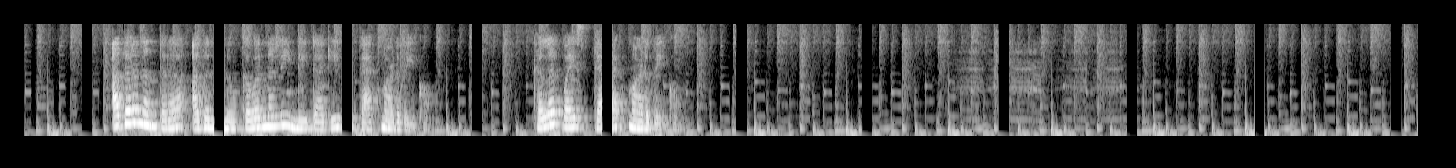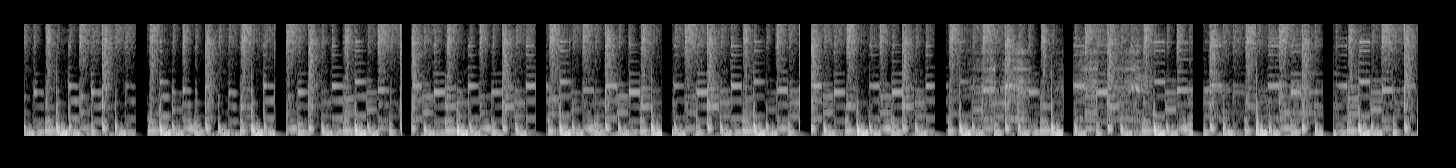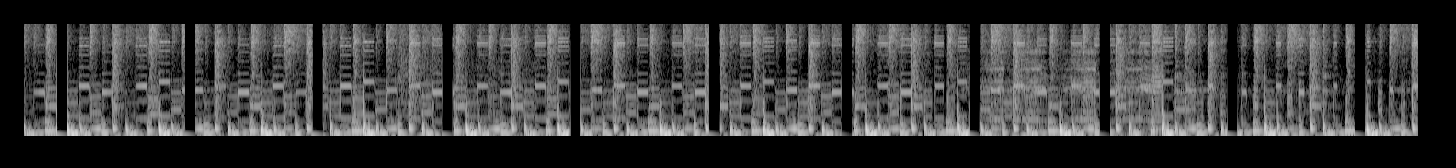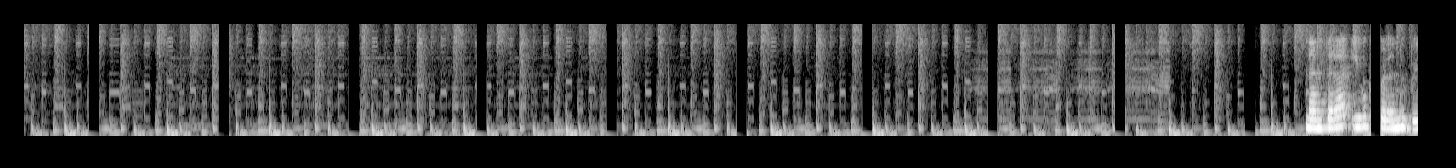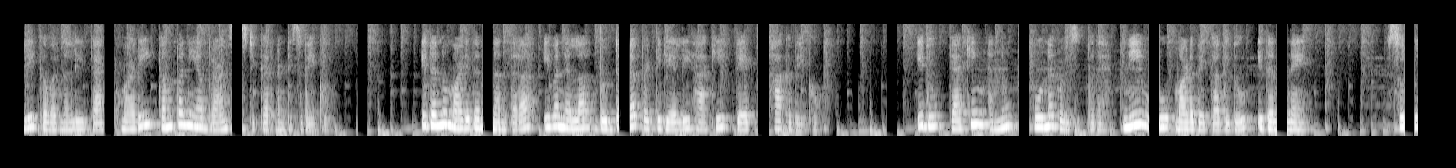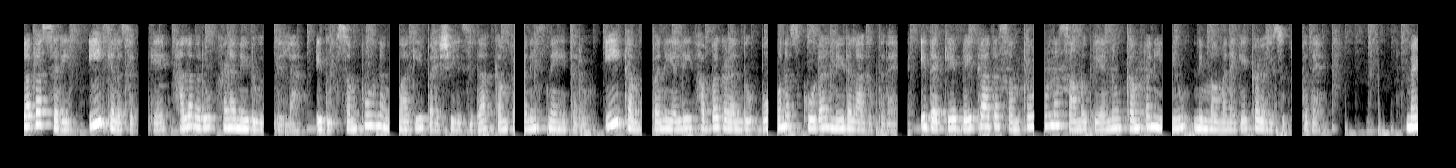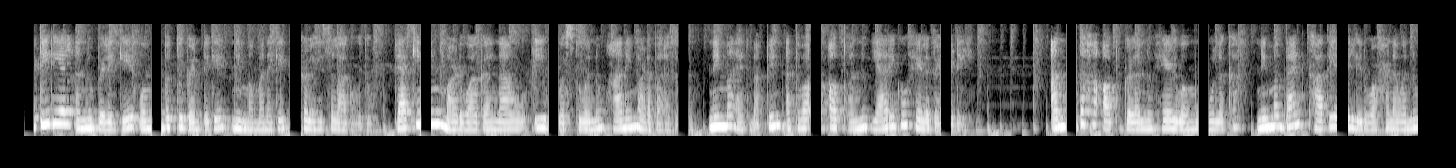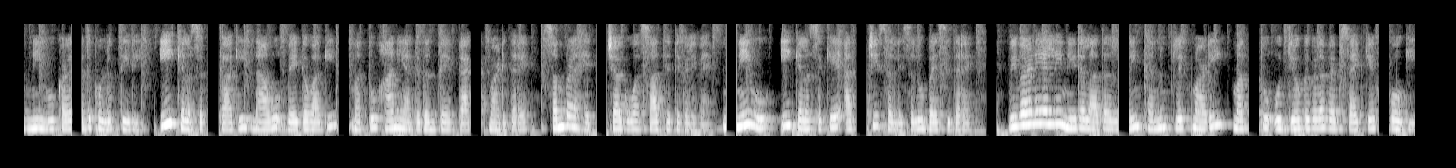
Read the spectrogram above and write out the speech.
ಅದರ ನಂತರ ಅದನ್ನು ಕವರ್ನಲ್ಲಿ ನೀಟಾಗಿ ಪ್ಯಾಕ್ ಮಾಡಬೇಕು. ಕಲರ್ ವೈಸ್ ಪ್ಯಾಕ್ ಮಾಡಬೇಕು. ನಂತರ ಇವುಗಳನ್ನು ಬಿಳಿ ಕವರ್ನಲ್ಲಿ ಪ್ಯಾಕ್ ಮಾಡಿ ಕಂಪನಿಯ ಬ್ರಾಂಡ್ ಸ್ಟಿಕ್ಕರ್ ಅಂಟಿಸಬೇಕು. ಇದನ್ನು ಮಾಡಿದ ನಂತರ ಇವನ್ನೆಲ್ಲ ದೊಡ್ಡ ಪೆಟ್ಟಿಗೆಯಲ್ಲಿ ಹಾಕಿ ಟೇಪ್ ಹಾಕಬೇಕು. ಇದು ಪ್ಯಾಕಿಂಗ್ ಅನ್ನು ಪೂರ್ಣಗೊಳಿಸುತ್ತದೆ. ನೀವು ಮಾಡಬೇಕಾದುದು ಇದನ್ನೇ. ಸುಲಭ ಸರಿ, ಈ ಕೆಲಸಕ್ಕೆ ಹಲವರು ಹಣ ನೀಡುವುದಿಲ್ಲ. ಇದು ಸಂಪೂರ್ಣವಾಗಿ ಪರಿಶೀಲಿಸಿದ ಕಂಪನಿ ಸ್ನೇಹಿತರು. ಈ ಕಂಪನಿಯಲ್ಲಿ ಹಬ್ಬಗಳಂದು ಬೋನಸ್ ಕೂಡ ನೀಡಲಾಗುತ್ತದೆ. ಇದಕ್ಕೆ ಬೇಕಾದ ಸಂಪೂರ್ಣ ಸಾಮಗ್ರಿಯನ್ನು ಕಂಪನಿಯು ನಿಮ್ಮ ಮನೆಗೆ ಕಳುಹಿಸುತ್ತದೆ. ಮೆಟೀರಿಯಲ್ ಅನ್ನು ಬೆಳಿಗ್ಗೆ ಒಂಬತ್ತು ಗಂಟೆಗೆ ನಿಮ್ಮ ಮನೆಗೆ ಕಳುಹಿಸಲಾಗುವುದು. ಪ್ಯಾಕಿಂಗ್ ಮಾಡುವಾಗ ನಾವು ಈ ವಸ್ತುವನ್ನು ಹಾನಿ ಮಾಡಬಾರದು. ನಿಮ್ಮ ಎಡ್ನ ಪಿನ್ ಅಥವಾ ಆಪ್ ಅನ್ನು ಯಾರಿಗೂ ಹೇಳಬೇಡಿ. ಅಂತಹ ಆಪ್ಗಳನ್ನು ಹೇಳುವ ಮೂಲಕ ನಿಮ್ಮ ಬ್ಯಾಂಕ್ ಖಾತೆಯಲ್ಲಿರುವ ಹಣವನ್ನು ನೀವು ಕಳೆದುಕೊಳ್ಳುತ್ತೀರಿ. ಈ ಕೆಲಸಕ್ಕಾಗಿ ನಾವು ವೇಗವಾಗಿ ಮತ್ತು ಹಾನಿಯಾಗದಂತೆ ಪ್ಯಾಕ್ ಮಾಡಿದರೆ ಸಂಬಳ ಹೆಚ್ಚಾಗುವ ಸಾಧ್ಯತೆಗಳಿವೆ. ನೀವು ಈ ಕೆಲಸಕ್ಕೆ ಅರ್ಜಿ ಸಲ್ಲಿಸಲು ಬಯಸಿದರೆ ವಿವರಣೆಯಲ್ಲಿ ನೀಡಲಾದ ಲಿಂಕ್ ಅನ್ನು ಕ್ಲಿಕ್ ಮಾಡಿ ಮತ್ತು ಉದ್ಯೋಗಗಳ ವೆಬ್ಸೈಟ್ಗೆ ಹೋಗಿ.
